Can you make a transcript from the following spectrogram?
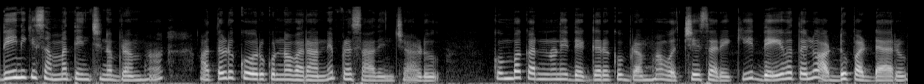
దీనికి సమ్మతించిన బ్రహ్మ అతడు కోరుకున్న వరాన్ని ప్రసాదించాడు. కుంభకర్ణుని దగ్గరకు బ్రహ్మ వచ్చేసరికి దేవతలు అడ్డుపడ్డారు.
